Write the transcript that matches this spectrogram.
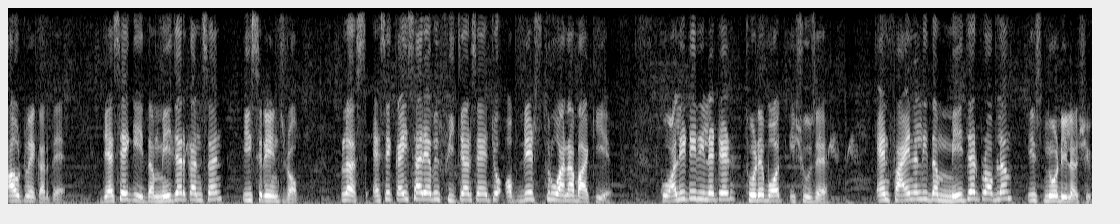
आउटवे करते हैं। जैसे कि the major concern is range drop plus ऐसे कई सारे अभी फीचर्स हैं जो अपडेट्स थ्रू आना बाकी है। क्वालिटी रिलेटेड थोड़े बहुत इश्यूज़ है। And finally the major problem is no dealership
